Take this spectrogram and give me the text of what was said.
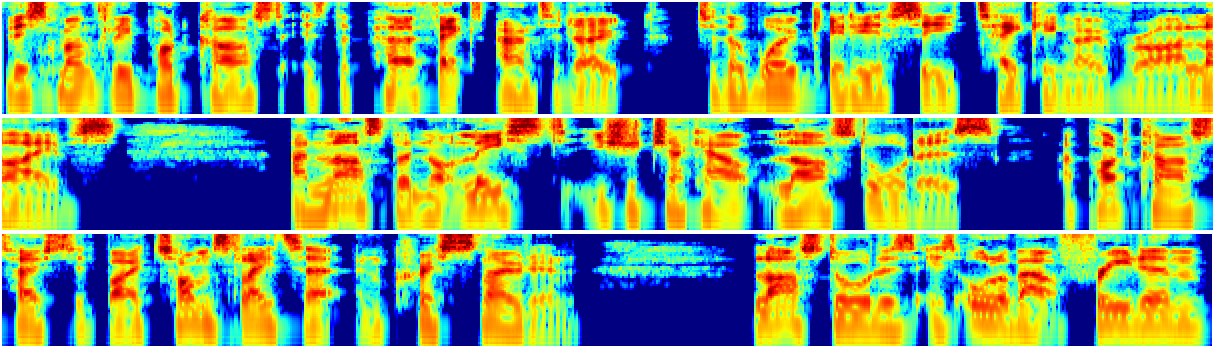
This monthly podcast is the perfect antidote to the woke idiocy taking over our lives. And last but not least, you should check out Last Orders, a podcast hosted by Tom Slater and Chris Snowdon. Last Orders is all about freedom,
